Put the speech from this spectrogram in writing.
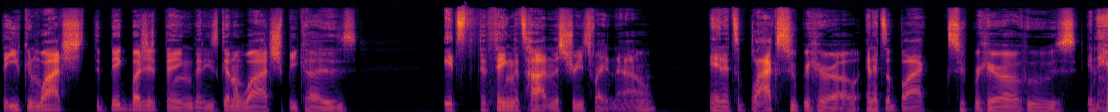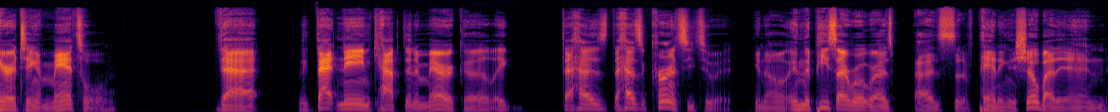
that you can watch the big budget thing that he's gonna watch because it's the thing that's hot in the streets right now and it's a black superhero and it's a black superhero who's inheriting a mantle that like that name captain america like that has that has a currency to it you know in the piece i wrote where i was, I was sort of panning the show by the end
